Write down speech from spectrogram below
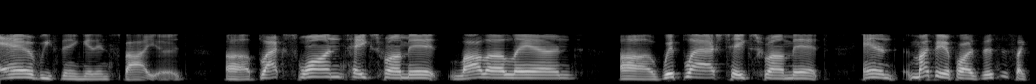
everything it inspired. Uh, Black Swan takes from it. La La Land. Uh, Whiplash takes from it. And my favorite part is this is like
